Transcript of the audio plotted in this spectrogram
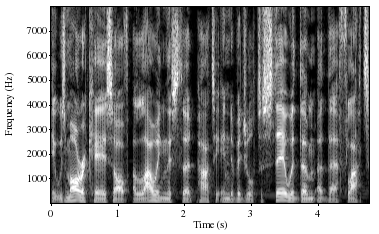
it was more a case of allowing this third party individual to stay with them at their flat.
